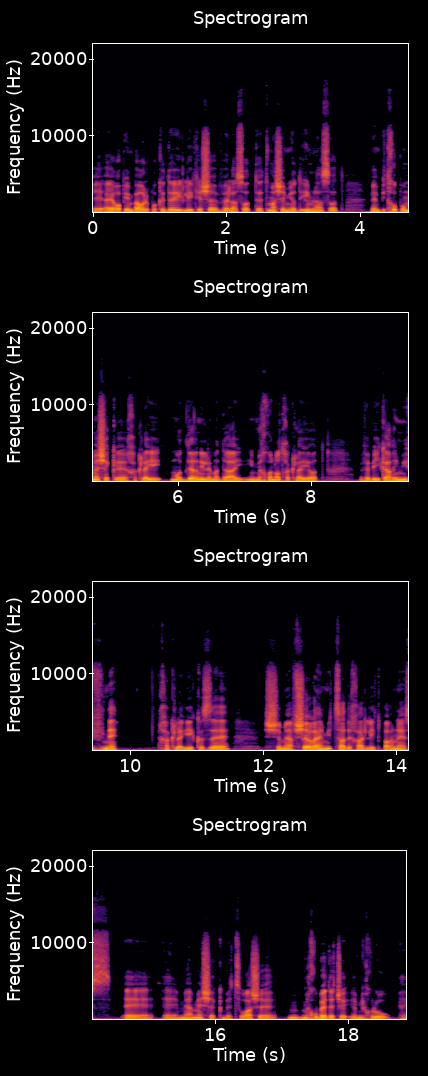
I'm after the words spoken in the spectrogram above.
האירופים באו לפה כדי להתיישב ולעשות את מה שהם יודעים לעשות, והם פיתחו פה משק אה, חקלאי מודרני למדי, עם מכונות חקלאיות, ובעיקר עם מבנה חקלאי כזה, שמאפשר להם מצד אחד להתפרנס אה, אה, מהמשק בצורה מכובדת, שהם יוכלו אה,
